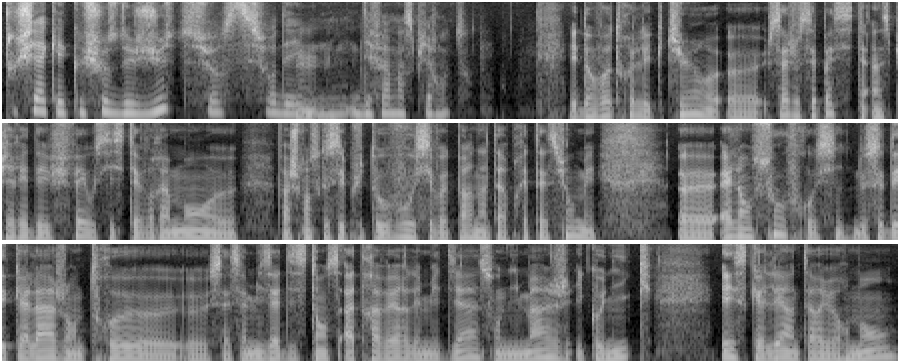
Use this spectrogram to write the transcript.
toucher à quelque chose de juste sur, sur des, Mm. des femmes inspirantes. Et dans votre lecture, euh, ça, je sais pas si c'était inspiré des faits ou si c'était vraiment. euh, Enfin, je pense que c'est plutôt vous aussi, votre part d'interprétation, mais euh, elle en souffre aussi de ce décalage entre sa, mise à distance à travers les médias, son image iconique, et ce qu'elle est intérieurement,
